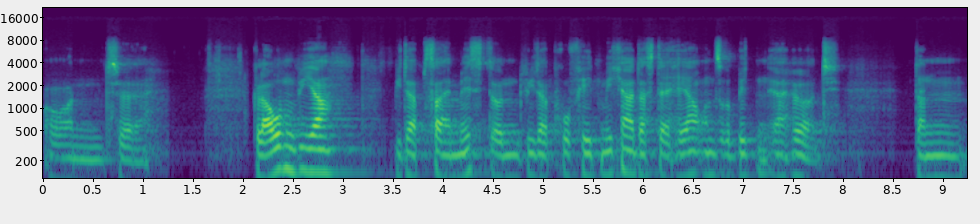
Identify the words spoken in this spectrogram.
Und äh, glauben wir, wie der Psalmist und wie der Prophet Micha, dass der Herr unsere Bitten erhört, dann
